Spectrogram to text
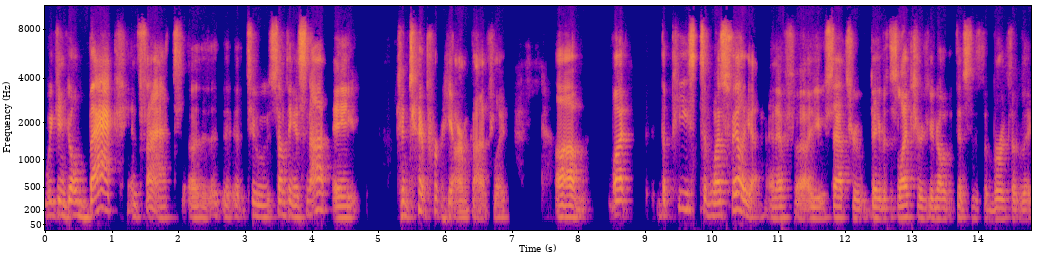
we can go back, in fact, uh, to something that's not a contemporary armed conflict, um, but the peace of Westphalia. And if uh, you sat through David's lectures, you know that this is the birth of the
